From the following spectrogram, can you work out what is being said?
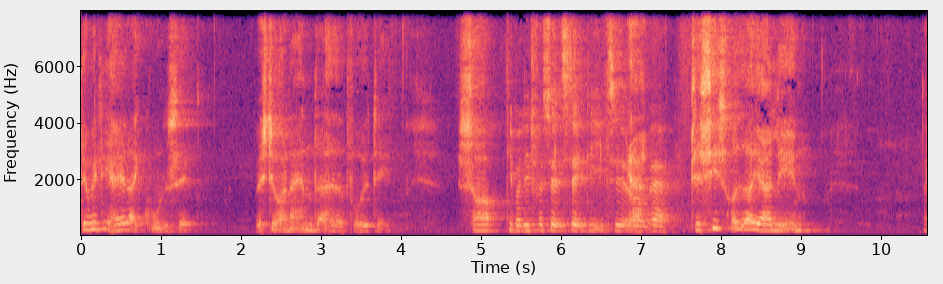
Det ville de heller ikke kunne selv, hvis det var en anden, der havde fået det. Så, de var lidt for selvstændige til ja, at... Ja. Til sidst rider jeg alene. Ja.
